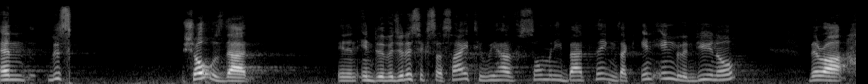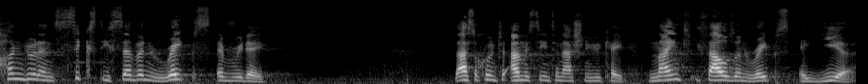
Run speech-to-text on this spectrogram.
And this shows that in an individualistic society, we have so many bad things. Like in England, do you know? There are 167 rapes every day. That's according to Amnesty International UK. 90,000 rapes a year.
